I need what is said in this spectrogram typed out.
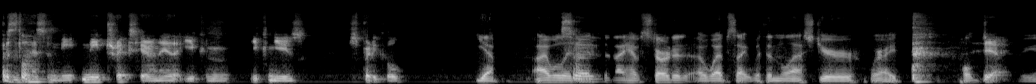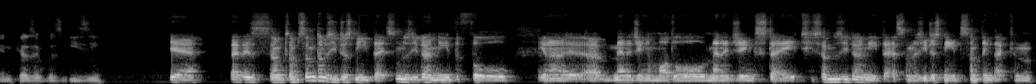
But it still has some neat, neat tricks here and there that you can you can use, is pretty cool. Yep. I will So- admit that I have started a website within the last year where I pulled Yeah. jQuery in because it was easy. Yeah, that is sometimes. Sometimes you just need that. Sometimes you don't need the full, you know, uh, managing a model, managing state. Sometimes you don't need that. Sometimes you just need something that can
